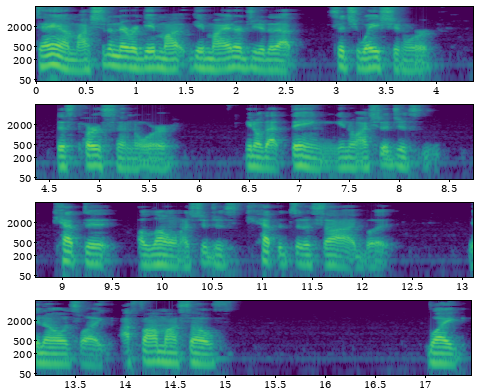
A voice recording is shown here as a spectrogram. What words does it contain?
damn, I should have never gave my gave my energy to that situation or this person or you know that thing. You know, I should have just kept it alone. I should have just kept it to the side. But you know, it's like I found myself like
